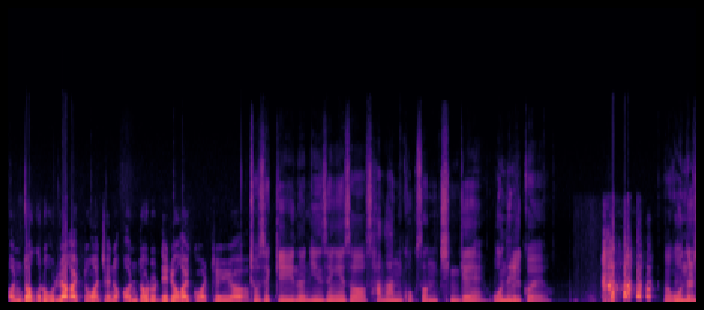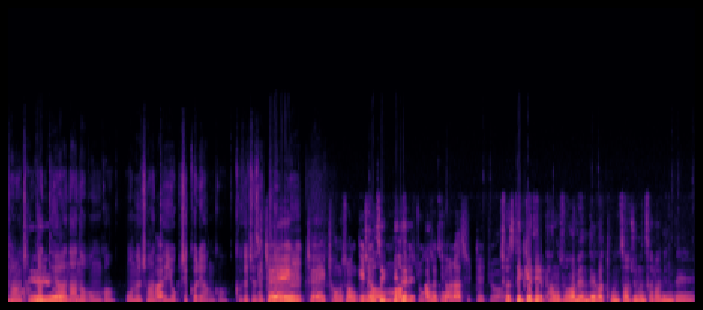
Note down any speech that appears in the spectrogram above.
언덕으로 올라갈 동안 쟤는 언덕으로 내려갈 것 같아요. 저 새끼는 인생에서 상한 곡선 친 게 오늘일 거예요. 어, 오늘 저랑 잠깐? 대화 나눠본 거, 오늘 저한테 욕짓거리 한 거, 그게 저 새끼 제일 오늘 제일 정성기는 저 엄마 새끼들이 뱃속에서 방송- 태어났을 때죠. 저 새끼들이 방송하면 내가 돈 싸주는 사람인데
